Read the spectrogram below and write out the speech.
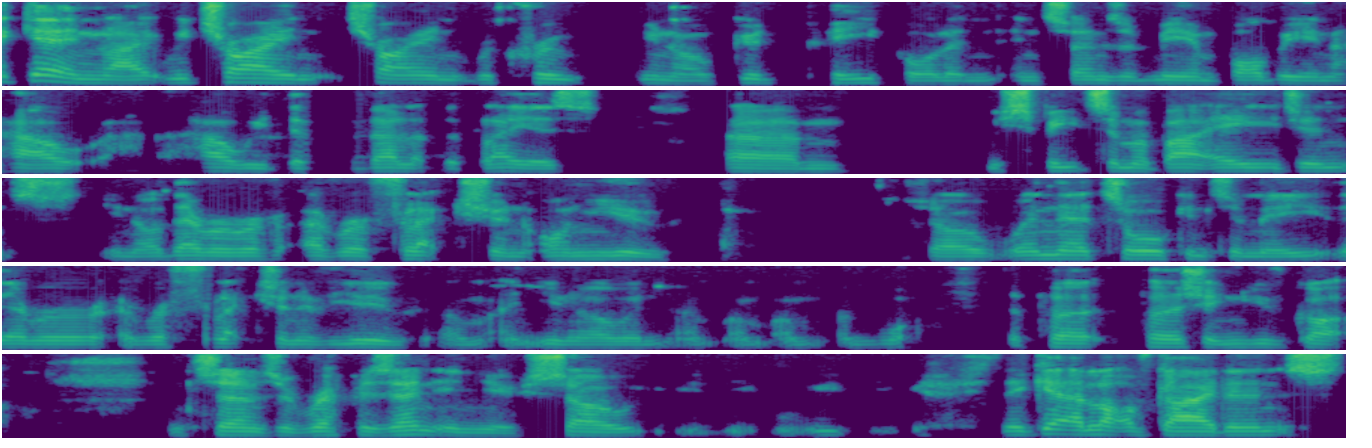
again, like we try and try and recruit, you know, good people, in, in terms of me and Bobby and how how we develop the players. Um, we speak to them about agents. You know, they're a, a reflection on you. So when they're talking to me, they're a, reflection of you, um, and you know, and, and, and what the per- person you've got in terms of representing you. So we, they get a lot of guidance,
